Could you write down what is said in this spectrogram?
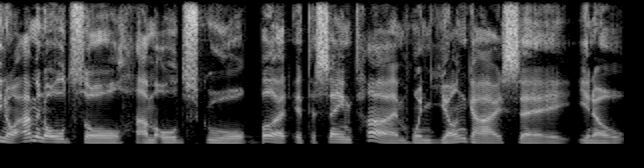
you know, I'm an old soul, I'm old school, but at the same time, when young guys say, you know,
